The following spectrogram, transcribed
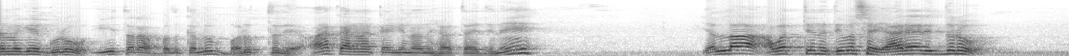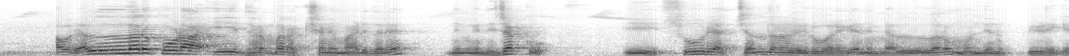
ನಮಗೆ ಗುರು, ಈ ಥರ ಬದುಕಲು ಬರುತ್ತದೆ. ಆ ಕಾರಣಕ್ಕಾಗಿ ನಾನು ಹೇಳ್ತಾ ಇದ್ದೀನಿ, ಎಲ್ಲ ಅವತ್ತಿನ ದಿವಸ ಯಾರ್ಯಾರಿದ್ದರೂ, ಅವರೆಲ್ಲರೂ ಕೂಡ ಈ ಧರ್ಮ ರಕ್ಷಣೆ ಮಾಡಿದರೆ ನಿಮಗೆ ನಿಜಕ್ಕೂ ಈ ಸೂರ್ಯ ಚಂದ್ರರು ಇರುವವರೆಗೆ ನಿಮ್ಮೆಲ್ಲರೂ ಮುಂದಿನ ಪೀಳಿಗೆ,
